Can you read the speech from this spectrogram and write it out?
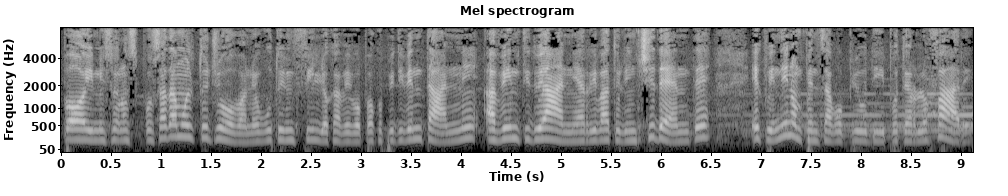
poi mi sono sposata molto giovane, ho avuto un figlio che avevo poco più di 20 anni, a 22 anni è arrivato l'incidente e quindi non pensavo più di poterlo fare.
